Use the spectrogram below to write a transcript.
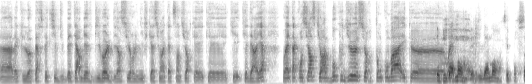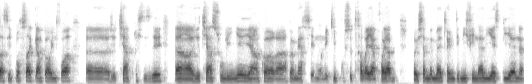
Euh, avec la perspective du BTRBF Bivol, bien sûr, l'unification à quatre ceintures qui est, derrière. Ouais, tu as conscience qu'il y aura beaucoup d'yeux sur ton combat et que. Évidemment, évidemment. C'est pour ça, c'est pour ça qu'encore une fois, euh, je tiens à préciser, euh, je tiens à souligner et encore à remercier mon équipe pour ce travail incroyable. Réussi à me mettre une demi-finale ESPN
